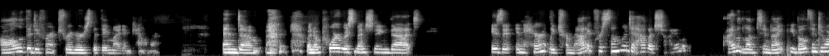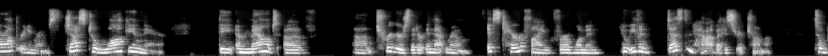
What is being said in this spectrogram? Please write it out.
all of the different triggers that they might encounter. And um, when Apoorv was mentioning that, is it inherently traumatic for someone to have a child? I would love to invite you both into our operating rooms just to walk in there. The amount of um, triggers that are in that room, it's terrifying for a woman who even doesn't have a history of trauma. To,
